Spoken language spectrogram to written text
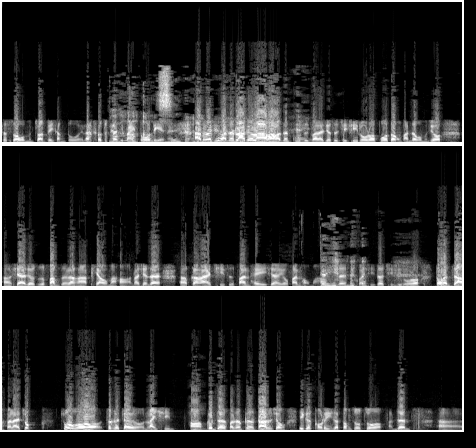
的时候我们赚非常多诶，那时候赚一百多 点呢是，啊，没关系，反正拉就拉了，反正股市本来就是起起落落波动，反正我们就啊、现在就是放着让它飘嘛哈。那现在呃刚才棋子翻黑，现在又翻红嘛，哈对这也没关系，这起起落落都很正常。本来做做这个叫有耐心啊嗯，跟着反正跟着大师兄一个口令一个动作做，反正呃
